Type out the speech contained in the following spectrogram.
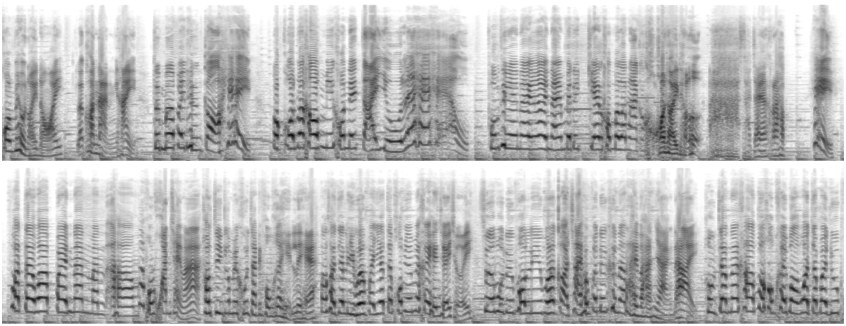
คนเวลน้อยๆ แล้วก็นั่นไงแต่เมื่อไปถึงเกาะเฮ้ยปรากฏว่าเขามีคนในใจอยู่แล้วผมที่นายเอ้ยนายไม่ได้เกณฑ์เขามาทำงนานก็ขอหน่อยเถอะ อ่าสะใจครับ เฮ้ ว่าแต่ว่าไปนั่นมันอ่าผลควันใช่ไหมเขาจริงก็ไม่คุ้นจากที่ผมเคยเห็นเลยแฮะต้องใส่จะรีเวิร์กไปเยอะแต่ผมยังไม่เคยเห็นเฉยๆเสื้อผมดูพลรีเวิร์กก่อนใช่ผมก็นึกขึ้นอะไรบางอย่างได้ ผมจำได้ครับว่าผมเคยบอกว่าจะมาดูผ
